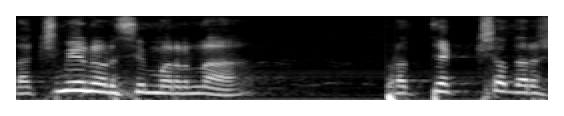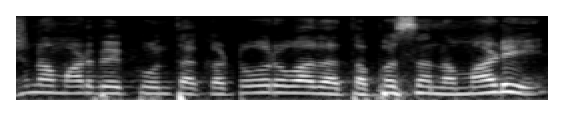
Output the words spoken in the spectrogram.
ಲಕ್ಷ್ಮೀ ನರಸಿಂಹರನ್ನ ಪ್ರತ್ಯಕ್ಷ ದರ್ಶನ ಮಾಡಬೇಕು ಅಂತ ಕಠೋರವಾದ ತಪಸ್ಸನ್ನು ಮಾಡಿ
